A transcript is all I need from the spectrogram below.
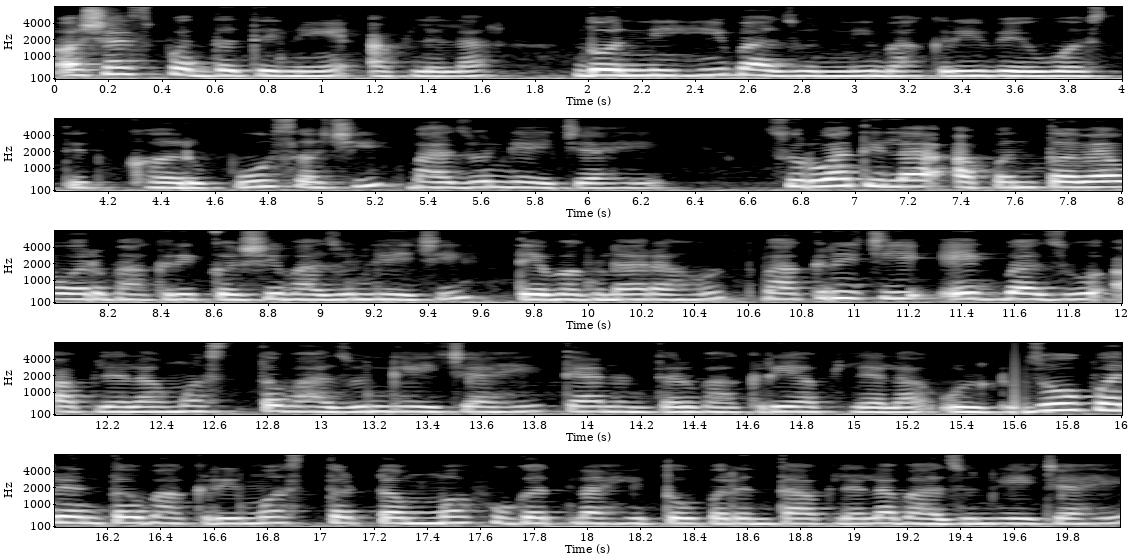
अशाच पद्धतीने आपल्याला दोन्हीही बाजूंनी भाकरी व्यवस्थित खरपूस अशी भाजून घ्यायची आहे. सुरुवातीला आपण तव्यावर भाकरी कशी भाजून घ्यायची ते बघणार आहोत. भाकरीची एक बाजू आपल्याला मस्त भाजून घ्यायची आहे त्यानंतर भाकरी आपल्याला उलटू. जोपर्यंत भाकरी मस्त टम्म फुगत नाही तोपर्यंत आपल्याला भाजून घ्यायची आहे.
